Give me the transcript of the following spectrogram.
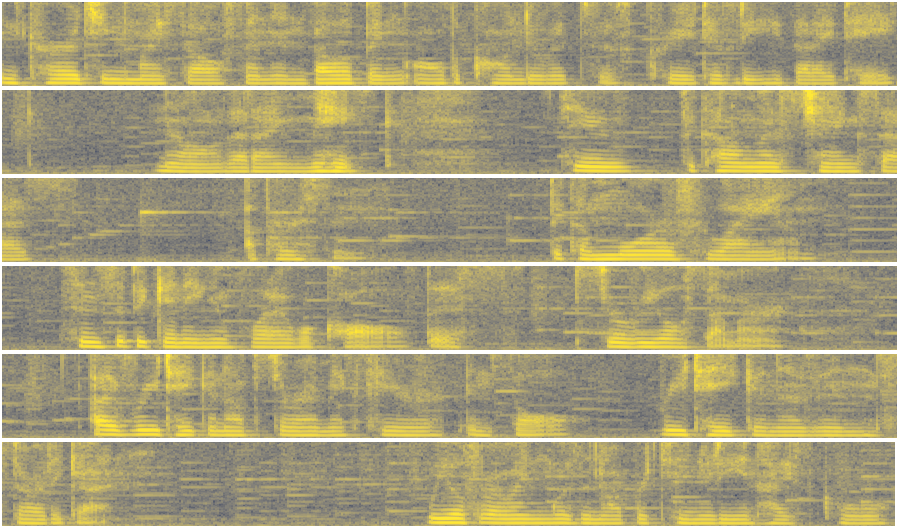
encouraging myself and enveloping all the conduits of creativity that I take, no, that I make, to become, as Chang says, a person, become more of who I am. Since the beginning of what I will call this surreal summer, I've retaken up ceramics here in Seoul, retaken as in start again. Wheel throwing was an opportunity in high school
